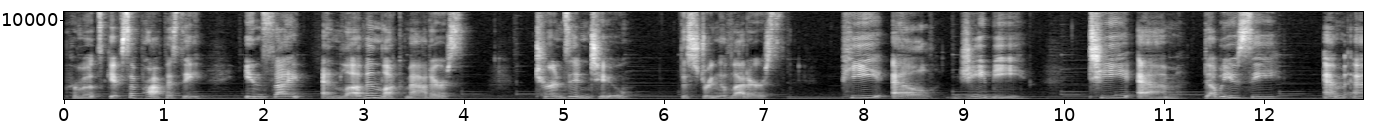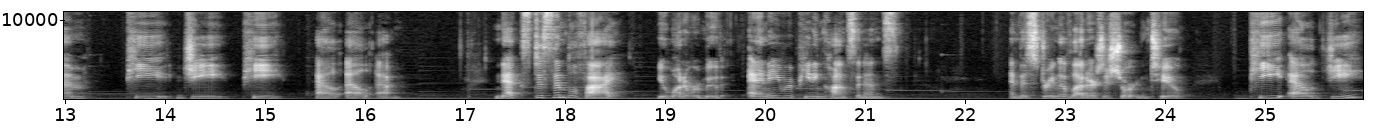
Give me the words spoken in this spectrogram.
promotes gifts of prophecy, insight, and love and luck matters, turns into the string of letters P L G B T M W C M M P G P L L M. Next, to simplify, you'll want to remove any repeating consonants, and the string of letters is shortened to P L G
